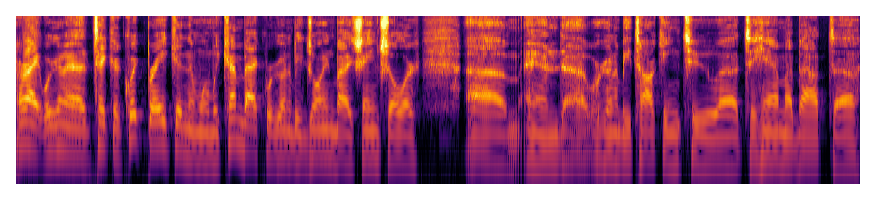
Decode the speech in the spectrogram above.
All right, we're going to take a quick break, and then when we come back, we're going to be joined by Shane Schoeller, um, and uh, we're going to be talking to uh, to him about. Uh,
